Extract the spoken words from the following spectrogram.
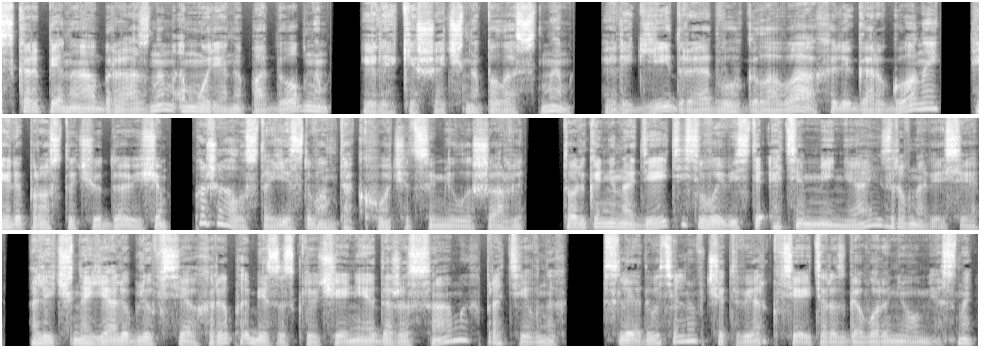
скорпенообразным, муреноподобным или кишечно-полостным, или гидрой о двух головах, или горгоной, или просто чудовищем. Пожалуйста, если вам так хочется, милый Шарль, только не надейтесь вывести этим меня из равновесия. Лично я люблю всех рыб, без исключения даже самых противных. Следовательно, в четверг все эти разговоры неуместны,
